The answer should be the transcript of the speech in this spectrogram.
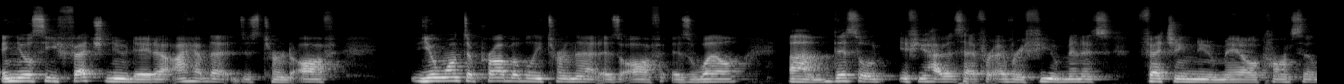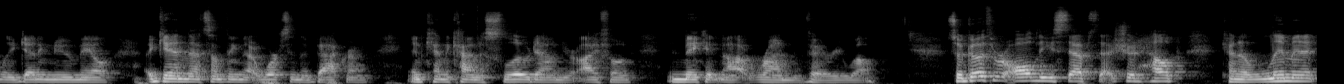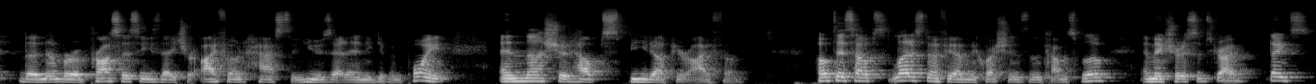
and you'll see fetch new data. I have that just turned off. You'll want to probably turn that as off as well. Um, this will, if you have it set for every few minutes, fetching new mail, constantly getting new mail. Again, that's something that works in the background and can kind of slow down your iPhone and make it not run very well. So go through all these steps that should help kind of limit the number of processes that your iPhone has to use at any given point, and thus should help speed up your iPhone. Hope this helps. Let us know if you have any questions in the comments below, and make sure to subscribe. Thanks.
